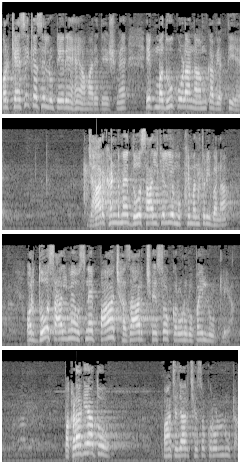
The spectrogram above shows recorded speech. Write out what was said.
और कैसे कैसे लुटेरे हैं हमारे देश में? एक मधु कोड़ा नाम का व्यक्ति है। झारखंड में दो साल के लिए मुख्यमंत्री बना और दो साल में उसने पाँच हज़ार छह सौ करोड़ रुपए लूट लिया। पकड़ा गया तो पाँच हज़ार छह सौ करोड़ लूटा।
